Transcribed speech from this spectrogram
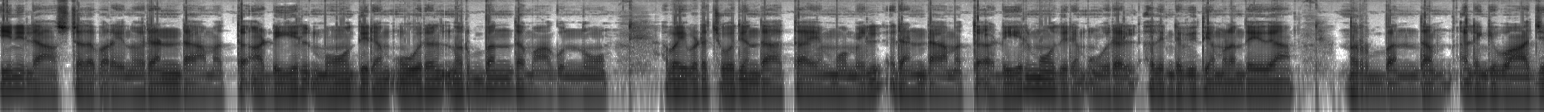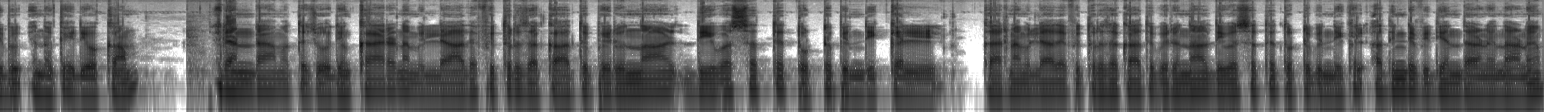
ഇനി ലാസ്റ്റ് അത് പറയുന്നു. രണ്ടാമത്തെ അടിയിൽ മോതിരം ഊരൽ നിർബന്ധമാകുന്നു. അപ്പോൾ ഇവിടെ ചോദ്യം എന്താ തയമ്മുമിൽ രണ്ടാമത്തെ അടിയിൽ മോതിരം ഊരൽ. അതിന്റെ വിധി നമ്മൾ എന്ത് ചെയ്യുക നിർബന്ധം അല്ലെങ്കിൽ വാജിബ് എന്നൊക്കെ എഴുതി വെക്കാം. രണ്ടാമത്തെ ചോദ്യം. കാരണമില്ലാതെ ഫിത്ർ സക്കാത്ത് പെരുന്നാൾ ദിവസത്തെ തൊട്ട് പിന്തിക്കൽ. കാരണമില്ലാതെ ഫിത്ർ സക്കാത്ത് പെരുന്നാൾ ദിവസത്തെ തൊട്ട് പിന്തിക്കൽ അതിന്റെ വിധി എന്താണെന്നാണ്.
